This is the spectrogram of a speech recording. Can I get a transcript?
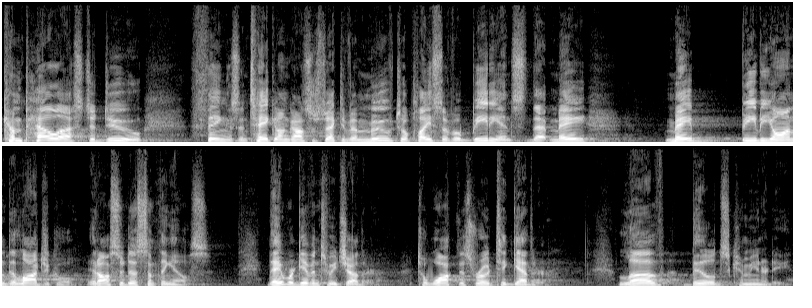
compel us to do things and take on God's perspective and move to a place of obedience that may, may be beyond the logical, it also does something else. They were given to each other to walk this road together. Love builds community.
